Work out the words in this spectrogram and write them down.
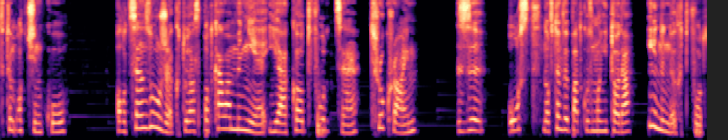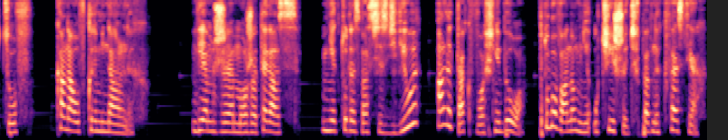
w tym odcinku o cenzurze, która spotkała mnie jako twórcę True Crime z ust, no w tym wypadku z monitora, innych twórców kanałów kryminalnych. Wiem, że może teraz niektóre z Was się zdziwiły, ale tak właśnie było. Próbowano mnie uciszyć w pewnych kwestiach.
